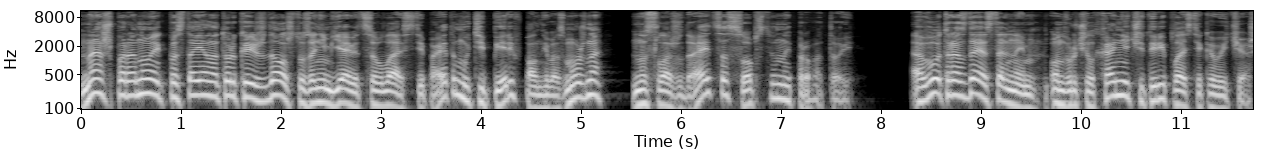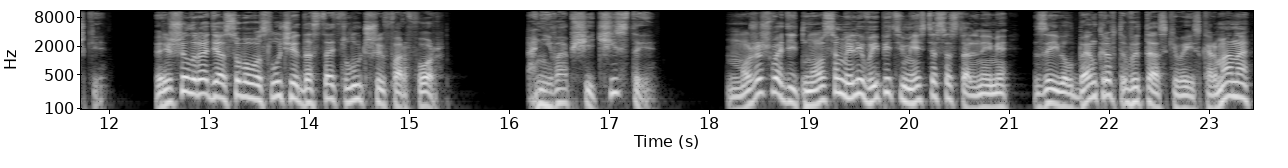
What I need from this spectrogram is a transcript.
наш параноик постоянно только и ждал, что за ним явится власть, и поэтому теперь, вполне возможно, наслаждается собственной правотой. А вот раздай остальным, он вручил Ханне четыре пластиковые чашки. Решил ради особого случая достать лучший фарфор. Они вообще чистые? «Можешь водить носом или выпить вместе с остальными», заявил Бенкрофт, вытаскивая из кармана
